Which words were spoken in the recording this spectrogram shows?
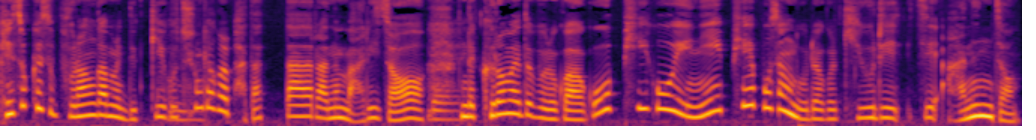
계속해서 불안감을 느끼고 음. 충격을 받았다라는 말이죠. 네. 근데 그럼에도 불구하고 피고인이 피해 보상 노력을 기울이지 않은 점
